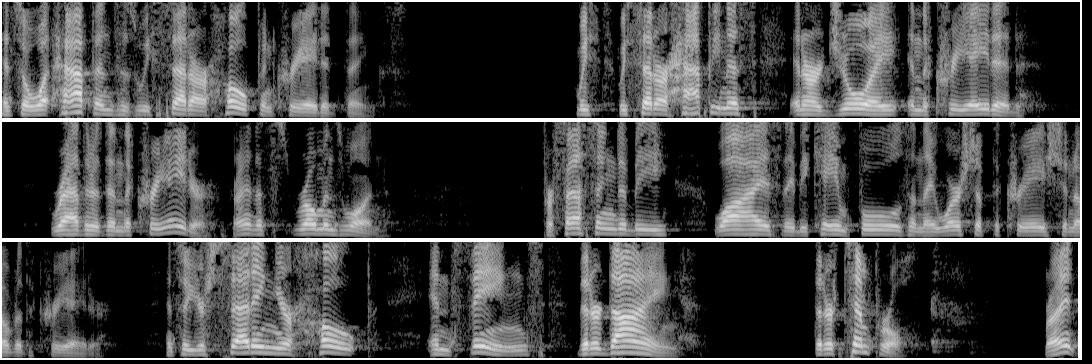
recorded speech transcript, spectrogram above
And so what happens is we set our hope in created things. We, we set our happiness and our joy in the created rather than the creator, right? That's Romans 1. Professing to be wise, they became fools, and they worshiped the creation over the creator. And so you're setting your hope in things that are dying, that are temporal, right?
